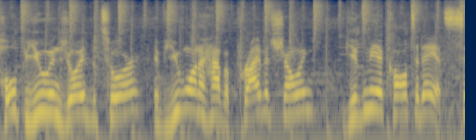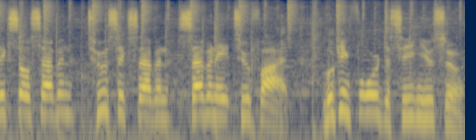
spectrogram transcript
Hope you enjoyed the tour. If you want to have a private showing, give me a call today at 607 267 7825. Looking forward to seeing you soon.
